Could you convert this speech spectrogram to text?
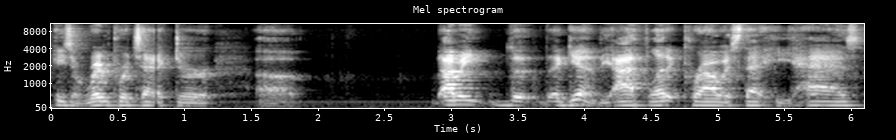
He's a rim protector. Uh, I mean, the, again, the athletic prowess that he has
